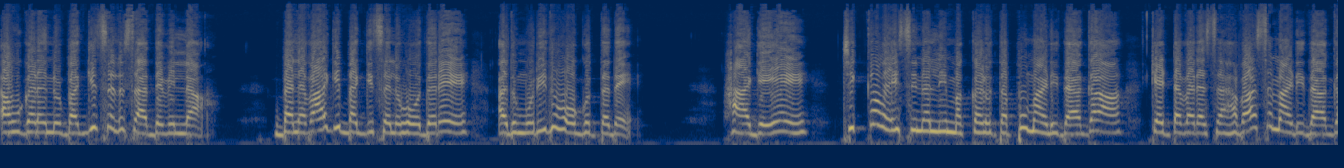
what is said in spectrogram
ಅವುಗಳನ್ನು ಬಗ್ಗಿಸಲು ಸಾಧ್ಯವಿಲ್ಲ. ಬಲವಾಗಿ ಬಗ್ಗಿಸಲು ಹೋದರೆ ಅದು ಮುರಿದು ಹೋಗುತ್ತದೆ. ಹಾಗೆಯೇ ಚಿಕ್ಕ ವಯಸ್ಸಿನಲ್ಲಿ ಮಕ್ಕಳು ತಪ್ಪು ಮಾಡಿದಾಗ, ಕೆಟ್ಟವರ ಸಹವಾಸ ಮಾಡಿದಾಗ,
